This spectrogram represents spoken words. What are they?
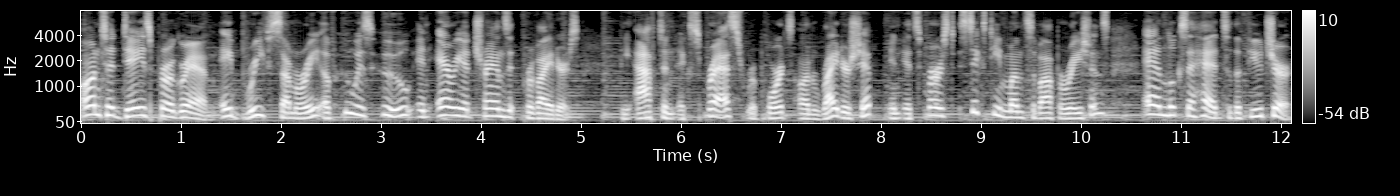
On today's program, a brief summary of who is who in area transit providers. The Afton Express reports on ridership in its first 16 months of operations and looks ahead to the future.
